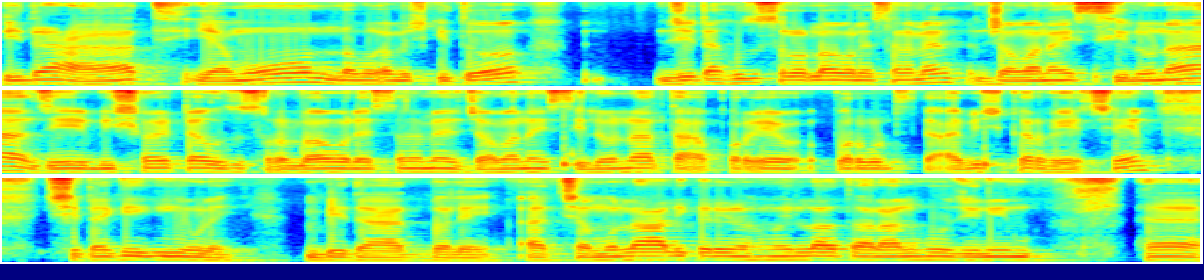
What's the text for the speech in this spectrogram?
বিদাত এমন নব আবিষ্কৃত যেটা হুজুর সাল্লাহ আলাইসাল্লামের জমানায় ছিল না যে বিষয়টা হুজুর সাল্লাহ আলাইসাল্লামের জমানায় ছিল না তারপরে পরবর্তীতে আবিষ্কার হয়েছে সেটাকে কি বলে? বেদাত বলে। আচ্ছা মোল্লা আলী করি রহমুল্লাহ তালানহু যিনি হ্যাঁ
